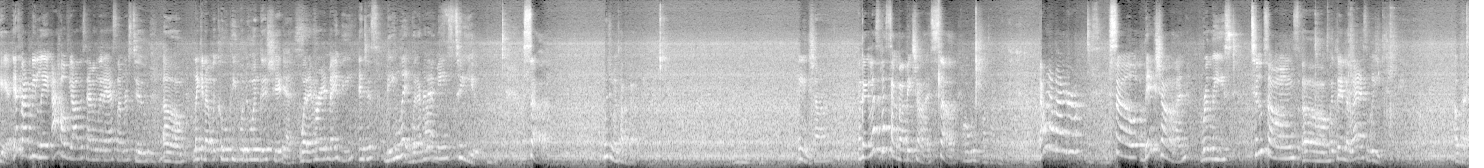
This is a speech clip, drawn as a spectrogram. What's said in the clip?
yeah, it's about to be lit. I hope y'all is having lit ass summers too. Um, linking up with cool people, doing good shit, Yes. whatever it may be, and just being lit, whatever that means to you. So, what you want to talk about? Mm. Sean. Okay, let's let's talk about Big Sean. So, Well, we was gonna talk about that I don't know about it, girl. Sean released two songs um, within the last week. Okay.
